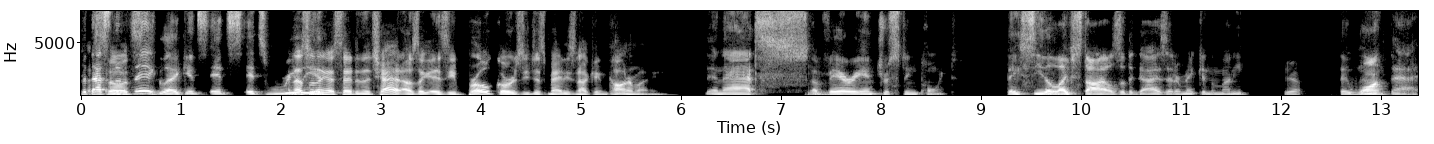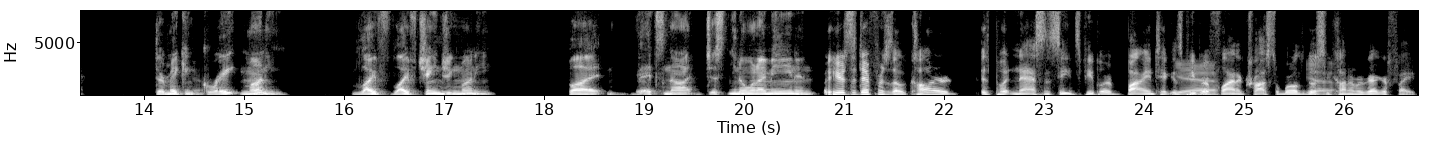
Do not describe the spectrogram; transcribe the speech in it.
but that's So the thing. Like it's it's it's And really that's the thing I said in the chat. I was like, is he broke or is he just mad he's not getting Conor money? And that's a hmm. very interesting point. They see the hmm. lifestyles of the guys that are making the money. Yeah. They want that. They're making Yeah. great money, life life changing money, but it's not just you know what I mean. And But here's the difference though. Conor is putting ass in seats. People are buying tickets. People are flying across the world to go Yeah. see Conor McGregor fight.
